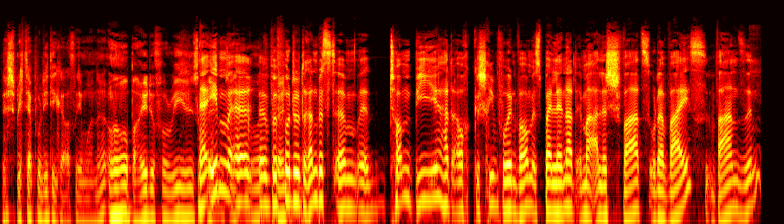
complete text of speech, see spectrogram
Das spricht der Politiker aus Remo, ne? Oh, beide for real. Na eben, äh, bevor du dran bist, ähm, äh, Tom B. hat auch geschrieben vorhin, warum ist bei Lennart immer alles schwarz oder weiß? Wahnsinn.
